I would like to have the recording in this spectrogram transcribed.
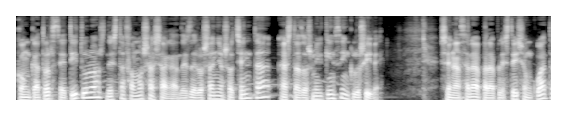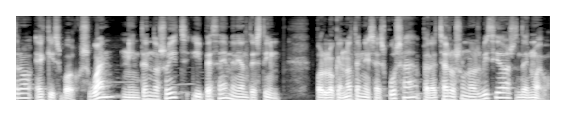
con 14 títulos de esta famosa saga, desde los años 80 hasta 2015 inclusive. Se lanzará para PlayStation 4, Xbox One, Nintendo Switch y PC mediante Steam, por lo que no tenéis excusa para echaros unos vicios de nuevo.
